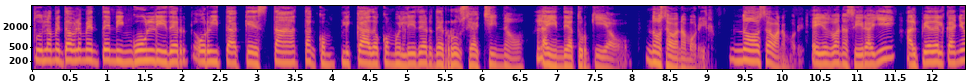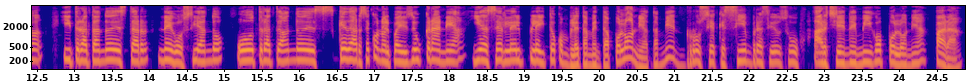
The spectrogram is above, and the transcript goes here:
pues lamentablemente ningún líder ahorita que está tan complicado como el líder de Rusia, China o la India, Turquía o no se van a morir. No se van a morir. Ellos van a seguir allí al pie del cañón y tratando de estar negociando o tratando de quedarse con el país de Ucrania y hacerle el pleito completamente a Polonia también. Rusia, que siempre ha sido su archienemigo, Polonia para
